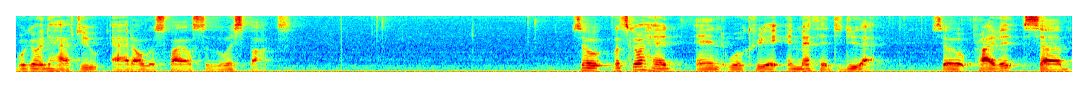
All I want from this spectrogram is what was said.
we're going to have to add all those files to the list box. So let's go ahead and we'll create a method to do that. So private sub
